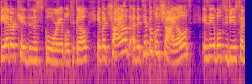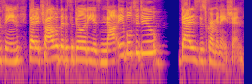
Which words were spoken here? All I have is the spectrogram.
The other kids in the school were able to go. If a child, if a typical child is able to do something that a child with a disability is not able to do, mm-hmm. that is discrimination.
